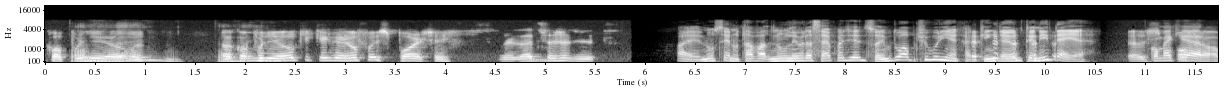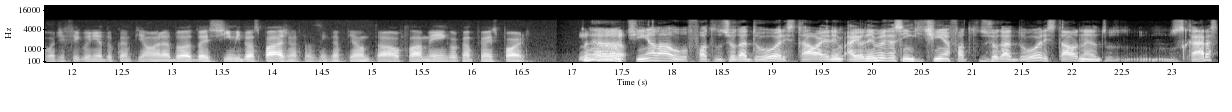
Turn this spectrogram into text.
Copa Tá União, velho, mano. Tá a Copa. União que quem ganhou foi o Sport, hein? Verdade seja dita. Ah, eu não sei, não, tava, não lembro dessa época de só lembro do álbum de figurinha, cara. Quem ganhou não tenho nem ideia. Como é que era o álbum de figurinha do campeão? Era do- dois times, duas páginas? Assim, campeão tal, Flamengo, campeão esporte. Não, Não, tinha lá o foto dos jogadores e tal. Aí, eu lem- aí eu lembro que assim, que tinha foto dos jogadores e tal, né? Dos, dos caras,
